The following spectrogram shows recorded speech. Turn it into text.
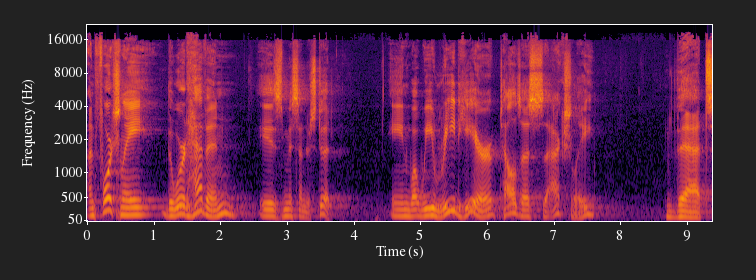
unfortunately, the word heaven is misunderstood. And what we read here tells us actually that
